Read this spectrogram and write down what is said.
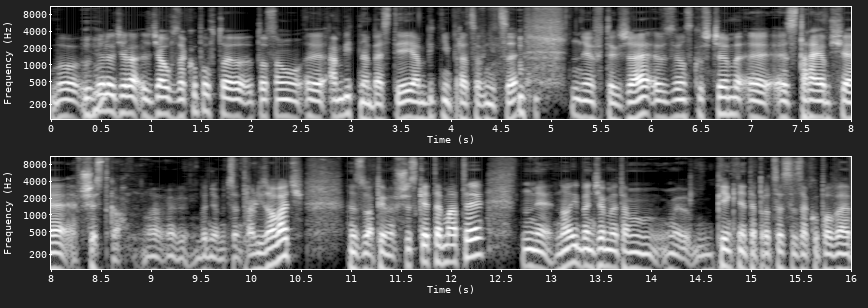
Bo wiele dziela- działów zakupów to, to są ambitne bestie i ambitni pracownicy w tychże, w związku z czym starają się wszystko. Będziemy centralizować, złapiemy wszystkie tematy, no i będziemy tam pięknie te procesy zakupowe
